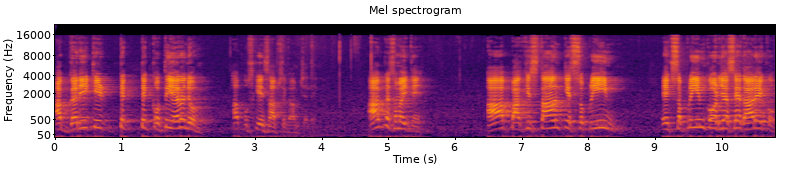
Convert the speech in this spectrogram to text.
अब गरी की टिक टिक होती है ना जो, अब उसके हिसाब से काम चलेगा। आप क्या समझते हैं? आप पाकिस्तान के सुप्रीम, एक सुप्रीम कोर्ट जैसे अदारे को,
